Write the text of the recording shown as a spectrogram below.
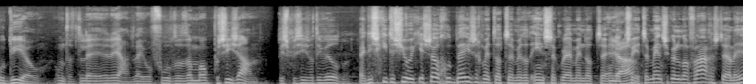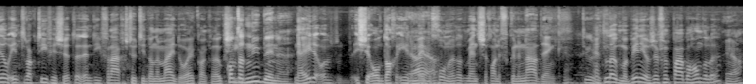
goed duo. Omdat ja, Leo voelde het hem ook precies aan. Het is precies wat hij wilde. Kijk, die Skeeter Sjoerdje is zo goed bezig met dat, eh, met dat Instagram en dat, eh, en Ja. dat Twitter. Mensen kunnen dan vragen stellen. Heel interactief is het. En die vragen stuurt hij dan naar mij door. Kan ik dan ook Komt zien. dat nu binnen? Nee, daar is hij al een dag eerder Ja, mee ja. begonnen. Dat mensen gewoon even kunnen nadenken. Tuurlijk. En het loopt maar binnen. Jos. Even een paar behandelen. Ja.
